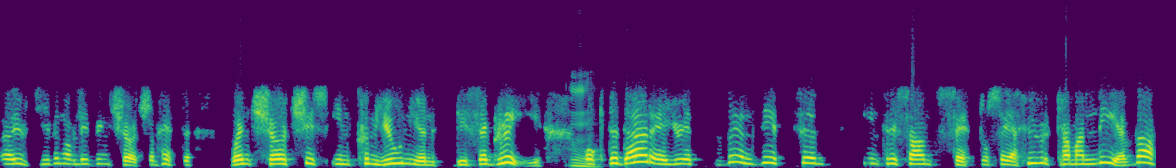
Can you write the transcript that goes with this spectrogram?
är utgiven av Living Church som hette When Churches in Communion Disagree. Mm. Och det där är ju ett väldigt eh, intressant sätt att säga hur kan man leva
